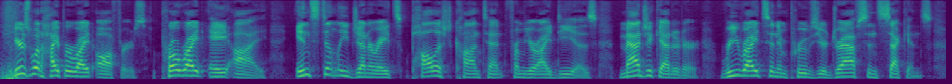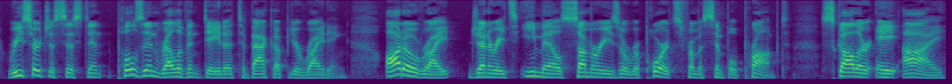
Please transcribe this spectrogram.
Here's what HyperWrite offers ProWrite AI instantly generates polished content from your ideas. Magic Editor rewrites and improves your drafts in seconds. Research Assistant pulls in relevant data to back up your writing. AutoWrite generates emails, summaries, or reports from a simple prompt. Scholar AI,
